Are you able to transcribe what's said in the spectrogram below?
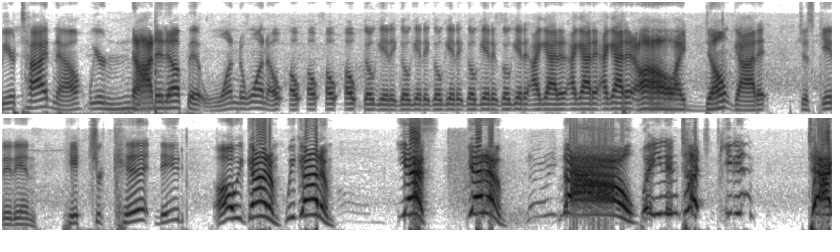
We are tied now. We are knotted up at one to one. Oh, oh, oh, oh, oh. Go get it. Go get it. Go get it. Go get it. Go get it. I got it. I got it. I got it. Oh, I don't got it. Just get it in. Hit your cut, dude. Oh, we got him. We got him. Yes. Get him. No. Wait, you didn't touch. You didn't tag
